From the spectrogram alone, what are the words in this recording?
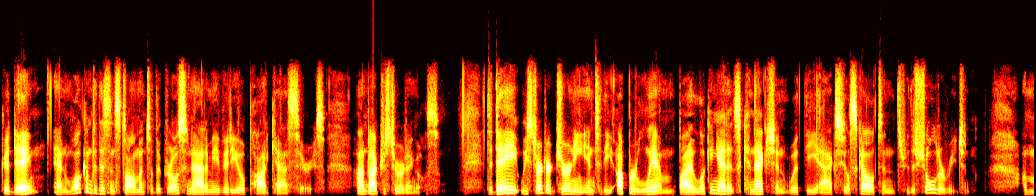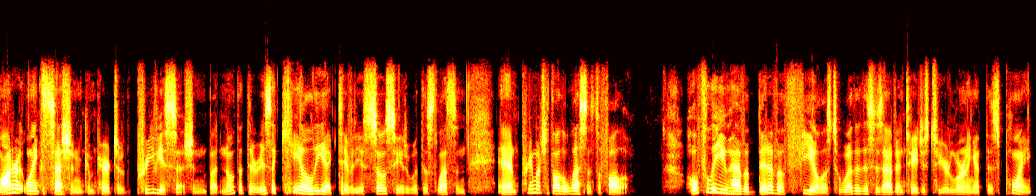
Good day, and welcome to this installment of the Gross Anatomy video podcast series. I'm Dr. Stuart Engels. Today, we start our journey into the upper limb by looking at its connection with the axial skeleton through the shoulder region. A moderate length session compared to the previous session, but note that there is a KLE activity associated with this lesson and pretty much with all the lessons to follow. Hopefully you have a bit of a feel as to whether this is advantageous to your learning at this point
